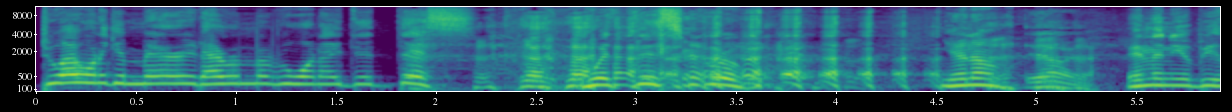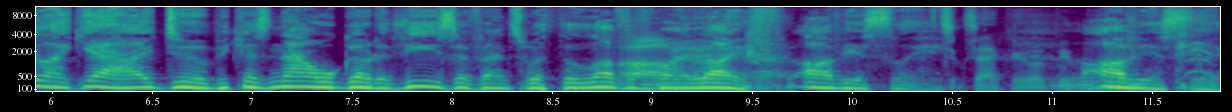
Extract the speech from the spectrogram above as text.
do I want to get married? I remember when I did this with this group. You know? yeah. And then you'll be like, yeah, I do, because now we'll go to these events with the love of oh, my life, obviously. That's exactly what people Obviously.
